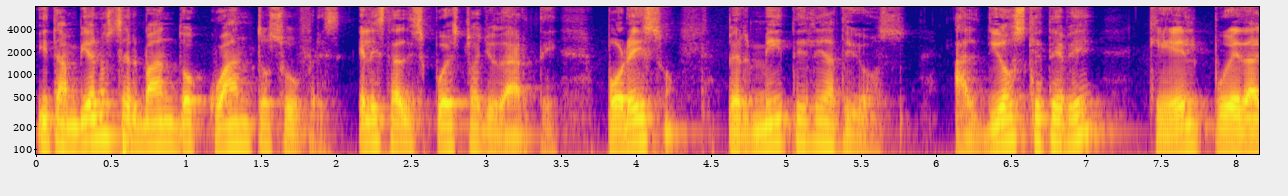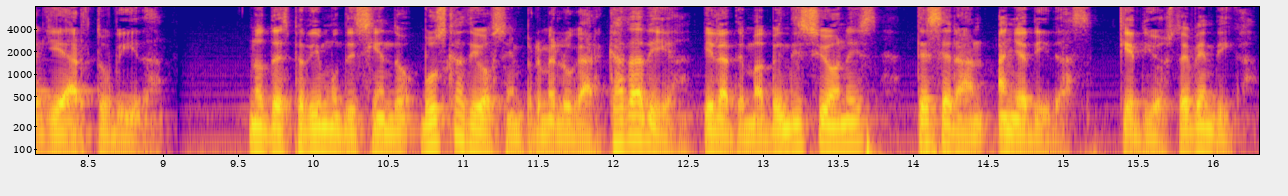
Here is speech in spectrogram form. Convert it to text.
y también observando cuánto sufres. Él está dispuesto a ayudarte. Por eso, permítele a Dios, al Dios que te ve, que Él pueda guiar tu vida. Nos despedimos diciendo, busca a Dios en primer lugar cada día y las demás bendiciones te serán añadidas. Que Dios te bendiga.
